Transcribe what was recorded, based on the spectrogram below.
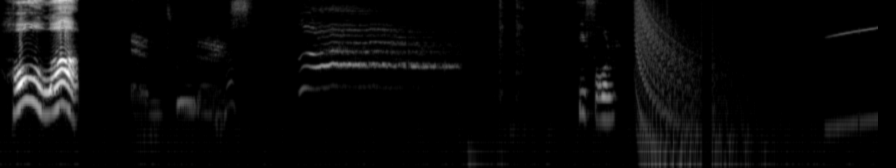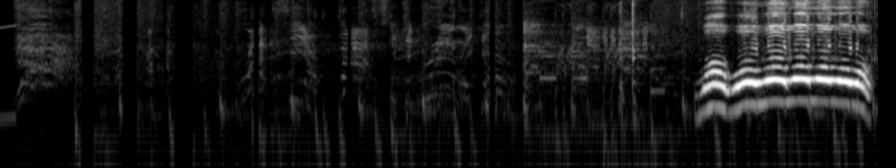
Hold up. He fall. Whoa, whoa, whoa, whoa, whoa, whoa, whoa.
